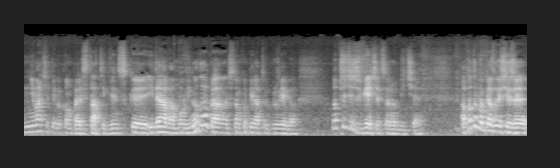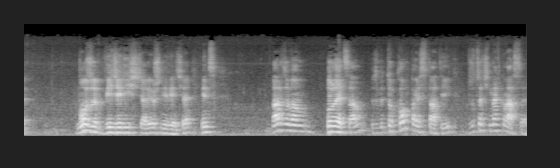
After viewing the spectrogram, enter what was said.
nie macie tego compile static, więc e, idea wam mówi, no dobra, no czy tam kompilator Grooviego, no przecież wiecie co robicie. A potem okazuje się, że może wiedzieliście, ale już nie wiecie, więc bardzo wam polecam, żeby to compile static wrzucać na klasę.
